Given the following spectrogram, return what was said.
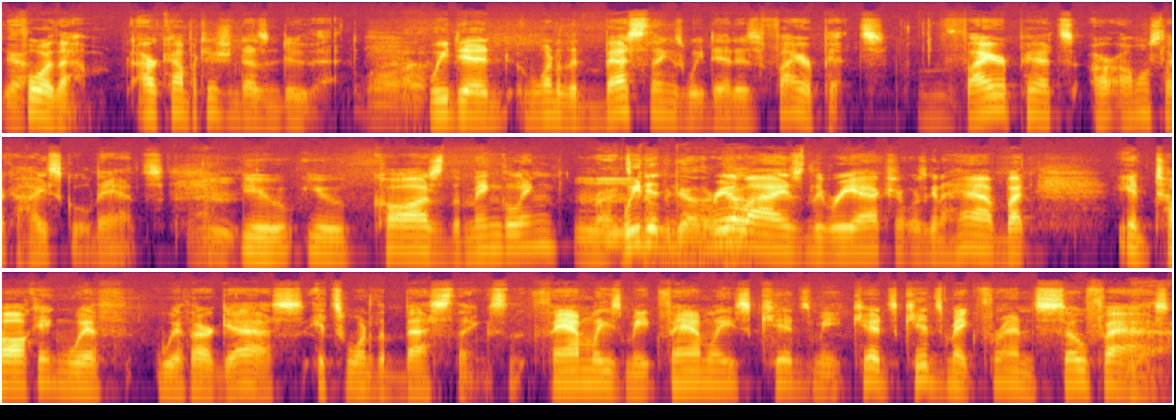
Yeah. for them. Our competition doesn't do that. We did one of the best things we did is fire pits. Mm. Fire pits are almost like a high school dance. Mm. You you cause the mingling. Mm. Right, We didn't together, yeah. realize the reaction it was going to have, but in talking with with our guests, it's one of the best things. Families meet families, kids meet kids, kids make friends so fast.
